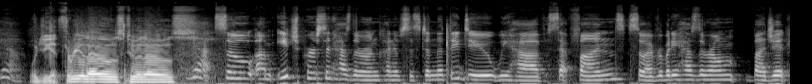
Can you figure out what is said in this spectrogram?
Yeah. Would you get three of those, two of those? Yeah, so um, each person has their own kind of system that they do. We have set funds, so everybody has their own budget,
